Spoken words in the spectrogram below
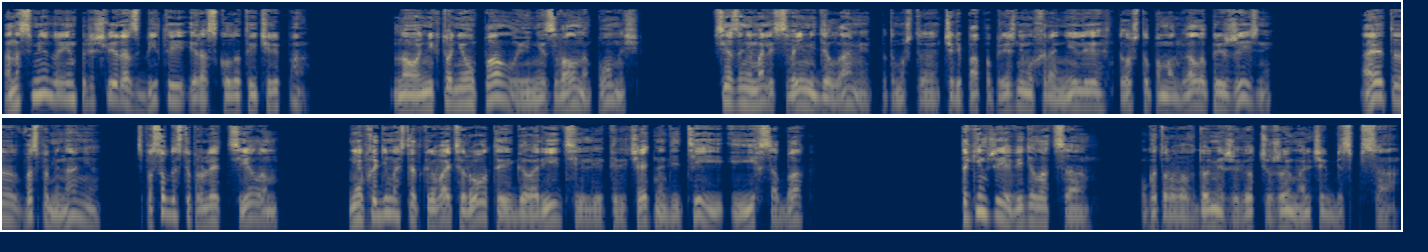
а на смену им пришли разбитые и расколотые черепа. Но никто не упал и не звал на помощь. Все занимались своими делами, потому что черепа по-прежнему хранили то, что помогало при жизни. А это воспоминания, способность управлять телом, необходимость открывать рот и говорить или кричать на детей и их собак. Таким же я видел отца, у которого в доме живет чужой мальчик без пса.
